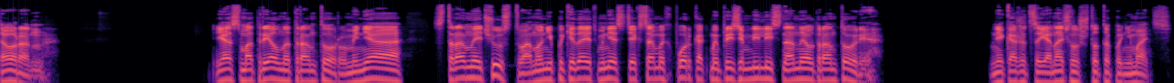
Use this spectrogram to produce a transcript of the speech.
«Торан». Я смотрел на Трантор. У меня странное чувство. Оно не покидает меня с тех самых пор, как мы приземлились на Неотранторе. Мне кажется, я начал что-то понимать.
